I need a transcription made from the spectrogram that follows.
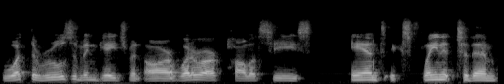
what the rules of engagement are, what are our policies, and explain it to them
